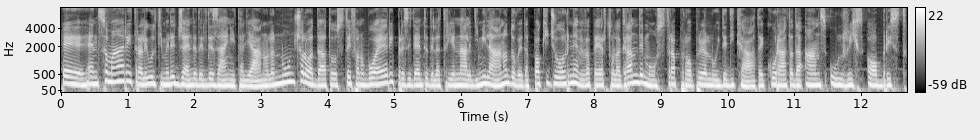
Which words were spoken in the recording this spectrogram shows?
E Enzo Mari tra le ultime leggende del design italiano. L'annuncio lo ha dato Stefano Boeri, presidente della Triennale di Milano, dove da pochi giorni aveva aperto la grande mostra proprio a lui dedicata e curata da Hans Ulrich Obrist.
